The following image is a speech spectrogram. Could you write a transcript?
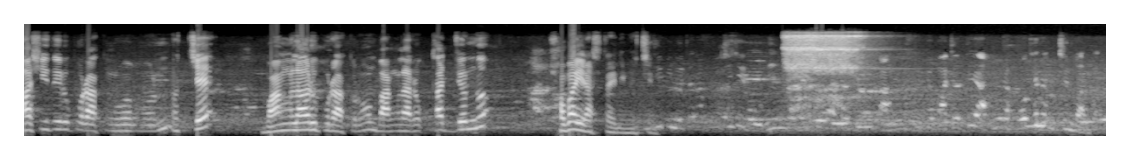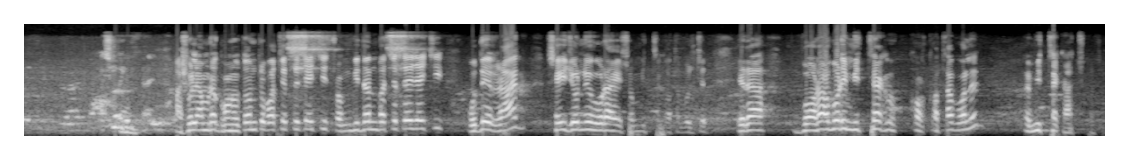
ভাষীদের উপর আক্রমণ হচ্ছে, বাংলার উপর আক্রমণ, বাংলা রক্ষার জন্য সবাই রাস্তায় বারবার আসলে আমরা গণতন্ত্র বাঁচাতে চাইছি, সংবিধান বাঁচাতে চাইছি, ওদের রাগ, সেই জন্য ওরা এসব মিথ্যে কথা বলছেন। এরা বরাবরই মিথ্যা কথা বলেন, মিথ্যা কাজ করেন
